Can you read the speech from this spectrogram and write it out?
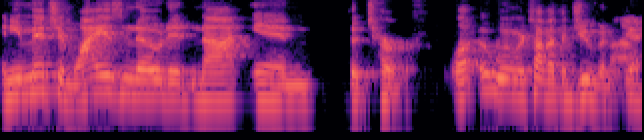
and you mentioned why is noted not in the turf when we're talking about the juvenile. Yeah.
